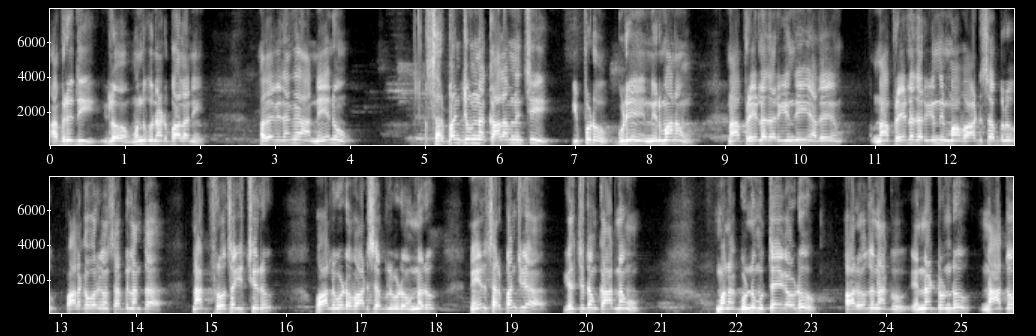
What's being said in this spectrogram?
అభివృద్ధిలో ముందుకు నడపాలని. అదేవిధంగా నేను సర్పంచ్ ఉన్న కాలం నుంచి ఇప్పుడు గుడి నిర్మాణం నా ప్రేర్లో జరిగింది అదే నా ప్రేర్లో జరిగింది మా వార్డు సభ్యులు పాలకవర్గం సభ్యులంతా నాకు ప్రోత్సహించారు. వాళ్ళు కూడా వార్డు సభ్యులు కూడా ఉన్నారు. నేను సర్పంచ్గా గెలిచడం కారణము మన గుండు ముత్తయ్య గౌడు ఆ రోజు నాకు ఎన్నట్టుండు నాతో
